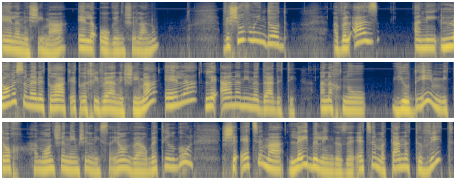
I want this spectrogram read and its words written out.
אל הנשימה, אל העוגן שלנו, ושוב הוא ינדוד. אבל אז אני לא מסמנת רק את רכיבי הנשימה, אלא לאן אני נדדתי. אנחנו יודעים מתוך המון שנים של ניסיון והרבה תרגול, שעצם ה labeling הזה, עצם מתן התווית,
